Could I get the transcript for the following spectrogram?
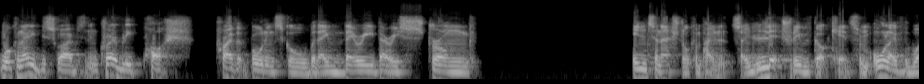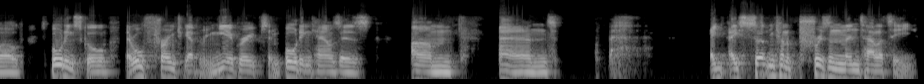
what can only be described as an incredibly posh private boarding school with a very very strong international component. So literally, we've got kids from all over the world. It's boarding school. They're all thrown together in year groups in boarding houses, um, and a, a certain kind of prison mentality.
